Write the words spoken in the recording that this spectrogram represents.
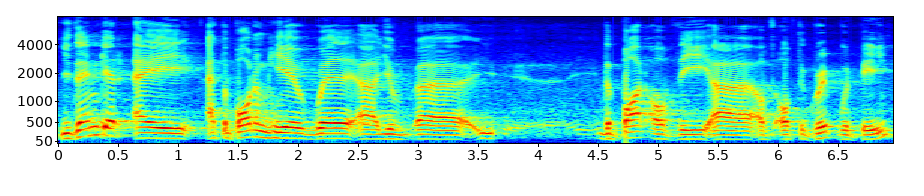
You then get a, at the bottom here where uh, you, uh, the butt of the, uh, of, of the grip would be,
